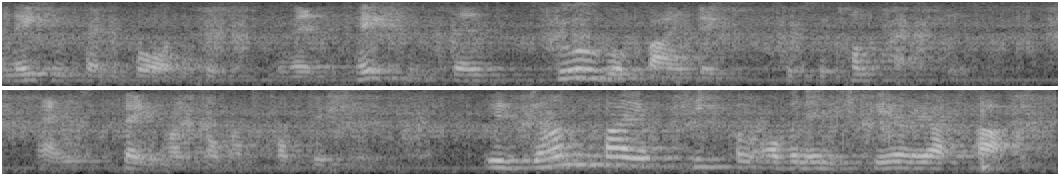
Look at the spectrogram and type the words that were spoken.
in 1824, the Christian of Education, says school book binding, which is the contract is, and he's explaining how it's not much competition, is done by people of an inferior class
